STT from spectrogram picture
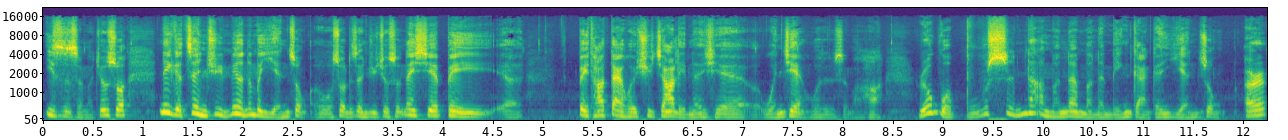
意思是什么？就是说那个证据没有那么严重。我说的证据就是那些被呃。被他带回去家里那些文件或者是什么哈，如果不是那么那么的敏感跟严重，而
